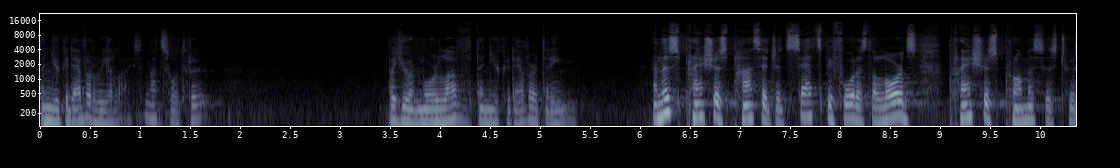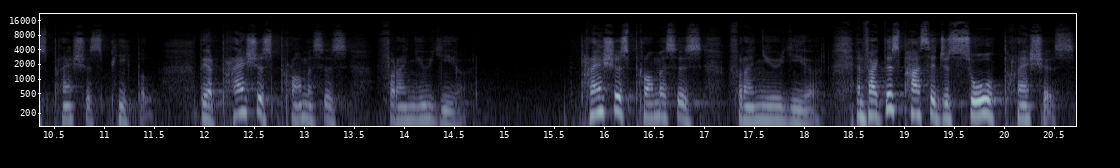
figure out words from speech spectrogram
than you could ever realize, and that's so true. But you are more loved than you could ever dream. And this precious passage, it sets before us the Lord's precious promises to his precious people. They are precious promises for a new year. Precious promises for a new year. In fact, this passage is so precious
